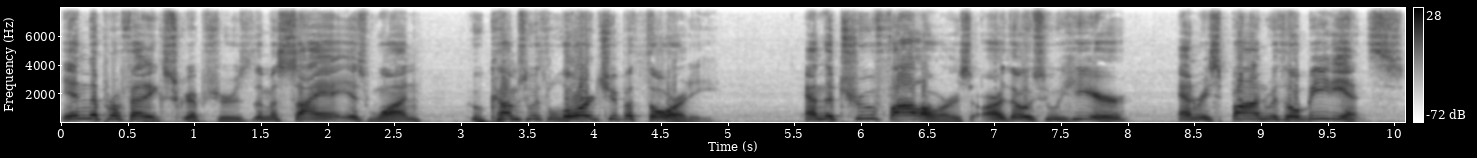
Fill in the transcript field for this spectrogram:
In the prophetic scriptures, the Messiah is one who comes with lordship authority, and the true followers are those who hear and respond with obedience.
